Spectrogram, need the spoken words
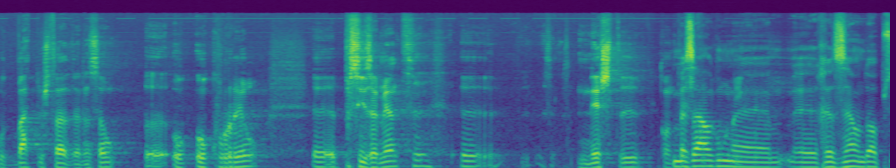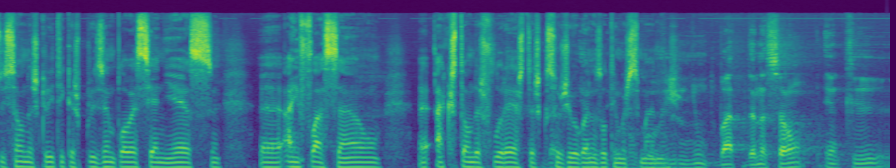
o debate do Estado da Nação ocorreu uh, precisamente uh, neste contexto. Mas há alguma razão da oposição nas críticas, por exemplo, ao SNS, à inflação, à questão das florestas que surgiu agora nas últimas semanas? Não houve nenhum debate da nação em que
